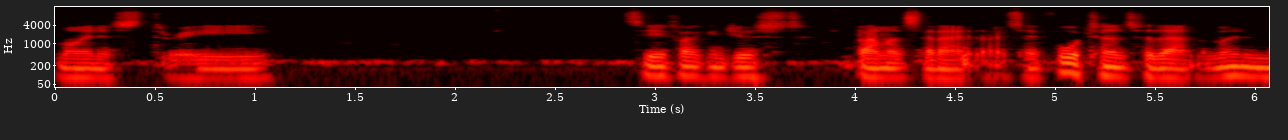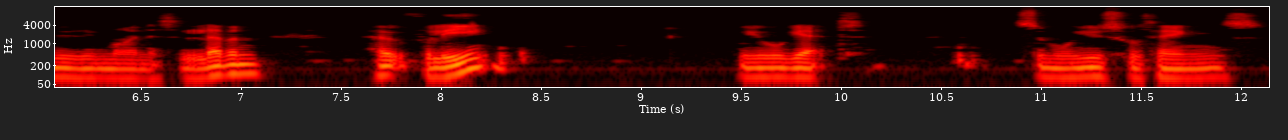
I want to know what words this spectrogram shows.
minus three. See if I can just balance that out. Right, so four turns for that. I'm only losing minus 11. Hopefully, we will get some more useful things.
